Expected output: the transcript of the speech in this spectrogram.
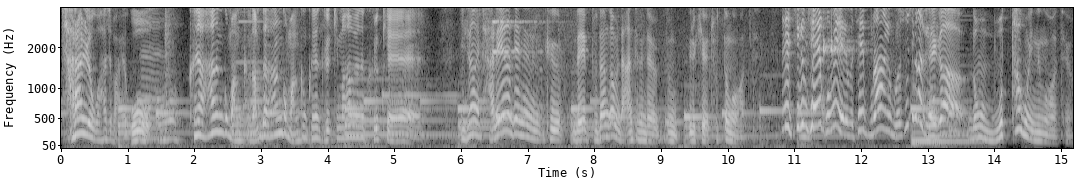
잘하려고 하지 말고 그냥 하는 것만큼 남들 하는 것만큼 그냥 그렇게만 하면 그렇게 이상하게 잘해야 되는 그 내 부담감을 나한테 맨날 좀 이렇게 줬던 것 같아. 근데 지금 제일 고민이 뭐 제일 불안한 게 뭐야? 솔직하게. 제가 너무 못하고 있는 것 같아요.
